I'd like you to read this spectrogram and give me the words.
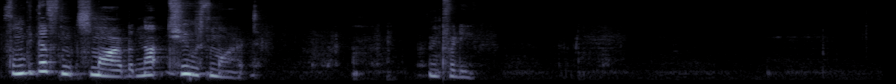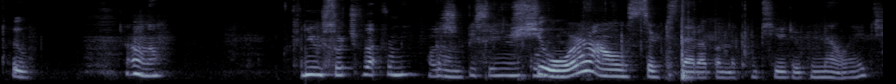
Somebody that's smart, but not too smart. And pretty. Who? I don't know. Can you search for that for me? I'll just Um, be seeing it. Sure, I'll search that up on the computer of knowledge.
